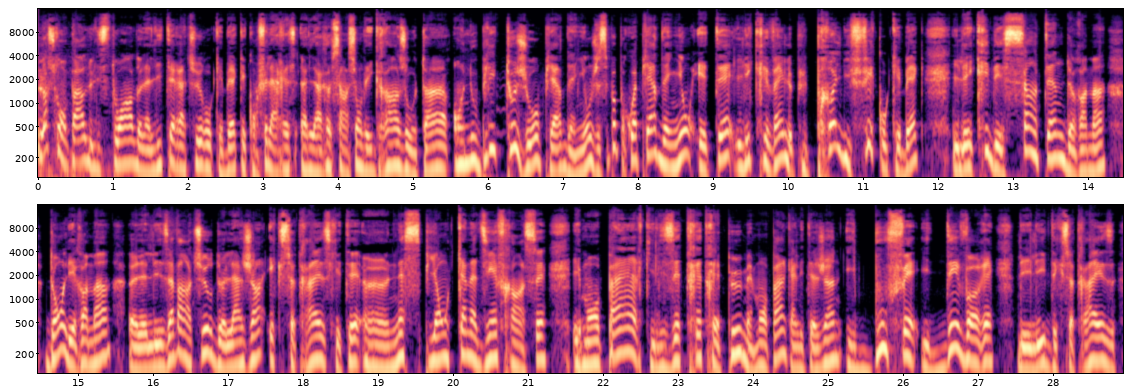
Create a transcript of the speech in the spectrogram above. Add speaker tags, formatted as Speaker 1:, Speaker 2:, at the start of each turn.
Speaker 1: Lorsqu'on parle de l'histoire de la littérature au Québec et qu'on fait la, recension des grands auteurs, on oublie toujours Pierre Daigneault. Je ne sais pas pourquoi Pierre Daigneault était l'écrivain le plus prolifique au Québec. Il a écrit des centaines de romans, dont les romans euh, Les aventures de l'agent X13, qui était un espion canadien-français. Et mon père, qui lisait très très peu, mais mon père, quand il était jeune, il bouffait, il dévorait les livres d'X13.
